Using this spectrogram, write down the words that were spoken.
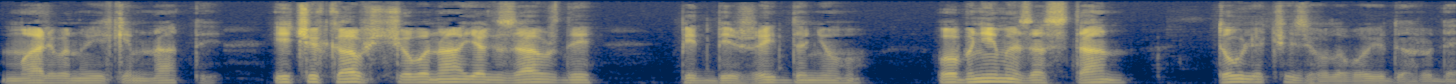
мальваної кімнати і чекав, що вона, як завжди, підбіжить до нього, обніме за стан, тулячись головою до грудей.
